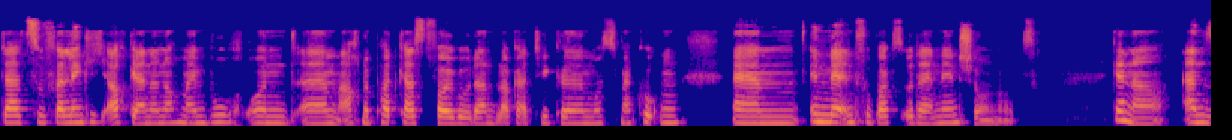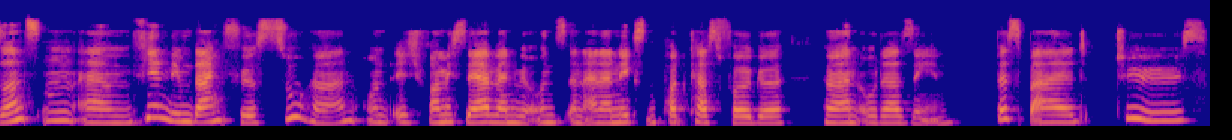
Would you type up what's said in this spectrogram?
dazu verlinke ich auch gerne noch mein Buch und ähm, auch eine Podcast-Folge oder einen Blogartikel, muss ich mal gucken, ähm, in der Infobox oder in den Show Notes. Genau. Ansonsten ähm, vielen lieben Dank fürs Zuhören und ich freue mich sehr, wenn wir uns in einer nächsten Podcast-Folge hören oder sehen. Bis bald. Tschüss.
